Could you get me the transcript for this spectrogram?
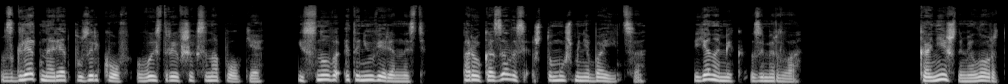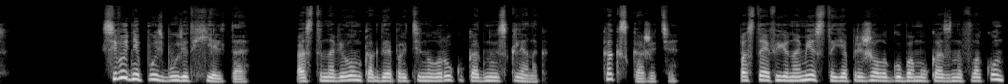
Взгляд на ряд пузырьков, выстроившихся на полке. И снова эта неуверенность. Порой казалось, что муж меня боится. Я на миг замерла. «Конечно, милорд». «Сегодня пусть будет Хельта», — остановил он, когда я протянула руку к одной из склянок. «Как скажете». Поставив ее на место, я прижала губам указанный флакон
